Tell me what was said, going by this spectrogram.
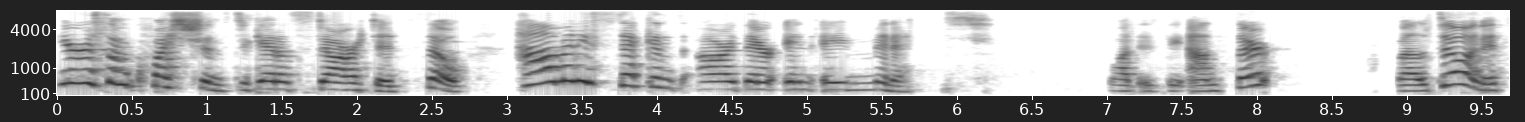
Here are some questions to get us started. So how many seconds are there in a minute? What is the answer? Well done, it's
